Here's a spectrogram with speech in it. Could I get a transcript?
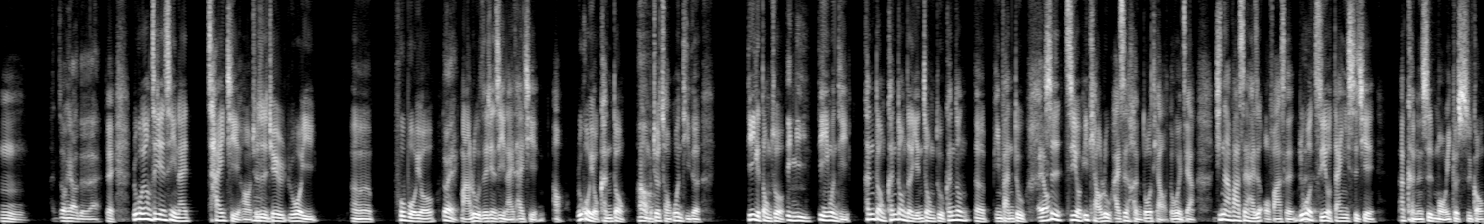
嗯，很重要，对不对？对。如果用这件事情来拆解哈，就是就如果以呃铺柏油对马路这件事情来拆解，哦，如果有坑洞，那我们就从问题的第一个动作定义定义问题。坑洞坑洞的严重度、坑洞的频繁度哎是只有一条路，还是很多条都会这样？经常发生还是偶发生？如果只有单一事件，那可能是某一个施工；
